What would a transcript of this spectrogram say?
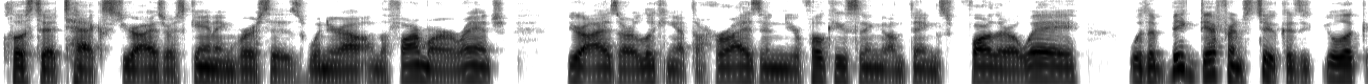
close to a text. Your eyes are scanning versus when you're out on the farm or a ranch, your eyes are looking at the horizon. You're focusing on things farther away with a big difference too, because you look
